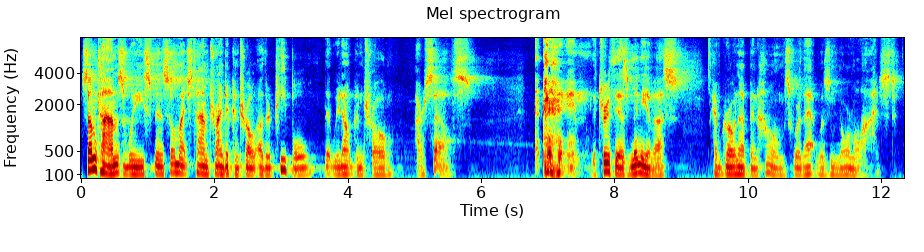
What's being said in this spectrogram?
Sometimes we spend so much time trying to control other people that we don't control ourselves. the truth is, many of us have grown up in homes where that was normalized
